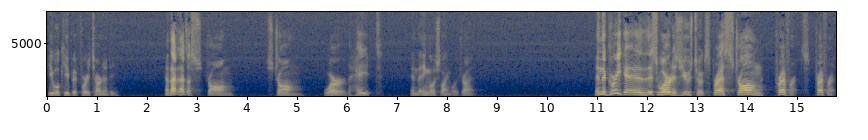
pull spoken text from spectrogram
he will keep it for eternity. Now, that, that's a strong, strong word, hate, in the English language, right? In the Greek, uh, this word is used to express strong preference. preference.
